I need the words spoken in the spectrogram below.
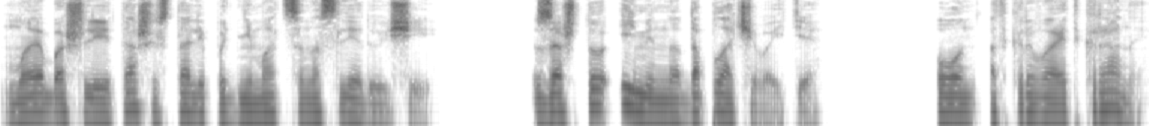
Мы обошли этаж и стали подниматься на следующий. За что именно доплачиваете? Он открывает краны,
